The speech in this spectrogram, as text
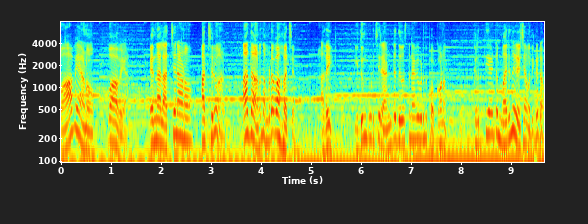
വാവയാണോ? വാവയാണ് എന്നാൽ അച്ഛനാണോ? അച്ഛനും ആണ് അതാണ് നമ്മുടെ വാവച്ചൻ. അതെ ഇതും കുടിച്ച് രണ്ട് ദിവസത്തിനകം ഇവിടുന്ന് പൊക്കോണം. കൃത്യമായിട്ട് മരുന്ന് കഴിച്ചാൽ മതി കേട്ടോ.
